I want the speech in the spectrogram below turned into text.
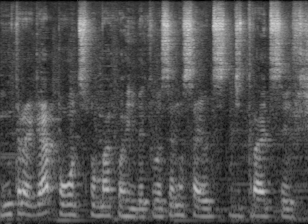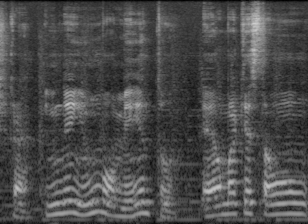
entregar pontos para uma corrida que você não saiu de, de trás do safety car em nenhum momento é uma questão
